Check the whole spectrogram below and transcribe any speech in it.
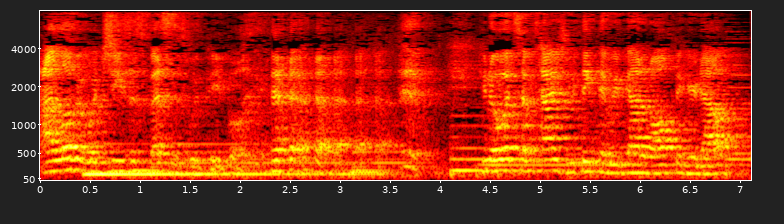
I love it when Jesus messes with people. you know what? Sometimes we think that we've got it all figured out.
